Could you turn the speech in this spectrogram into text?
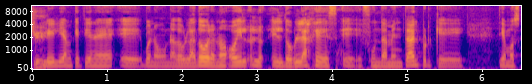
Lilian, que tiene, eh, bueno, una dobladora, ¿no? Hoy el, doblaje es eh, fundamental porque, digamos,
